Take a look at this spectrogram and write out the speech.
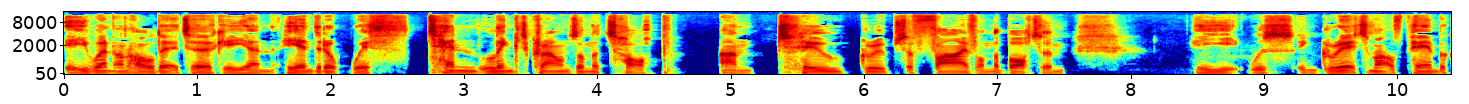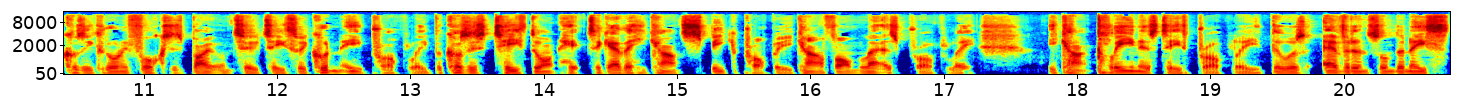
he went on holiday to Turkey and he ended up with 10 linked crowns on the top and two groups of five on the bottom. He was in great amount of pain because he could only focus his bite on two teeth, so he couldn't eat properly. Because his teeth don't hit together, he can't speak properly, he can't form letters properly, he can't clean his teeth properly. There was evidence underneath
